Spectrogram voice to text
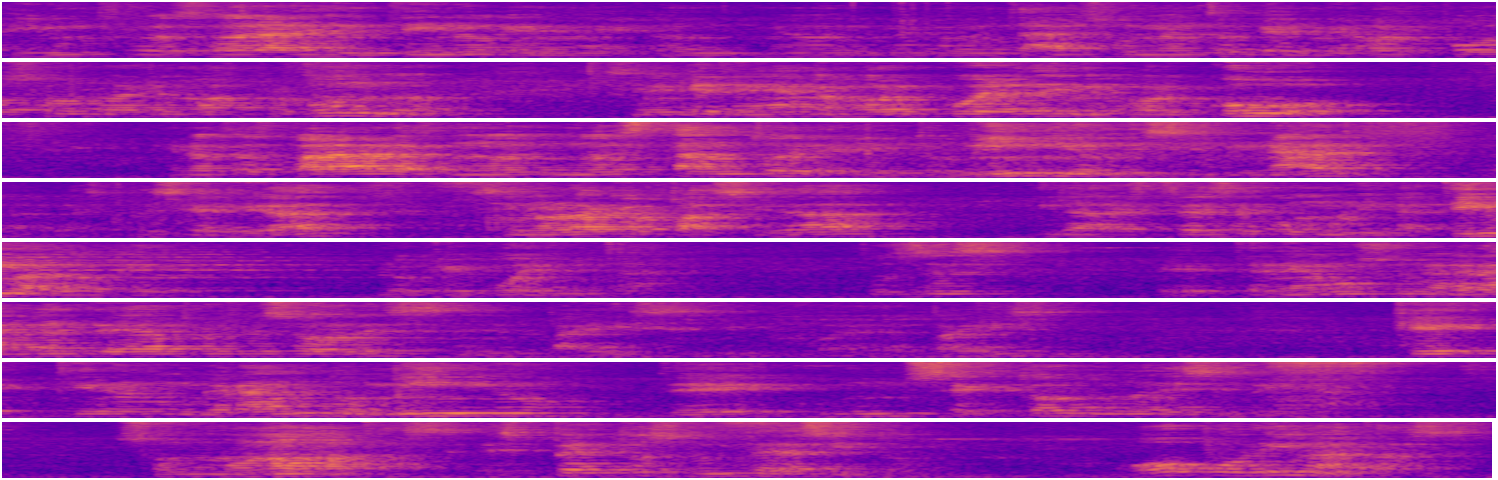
Hay un profesor argentino que me, me, me, comentaba en su momento que el mejor pozo no era el más profundo, sino que tenía mejor cuerda y mejor cubo. En otras palabras, no, no es tanto el, el dominio disciplinar, la, la, especialidad, sino la capacidad y la destreza comunicativa lo que, lo que cuenta. Entonces, eh, tenemos una gran cantidad de profesores en el país y fuera del país que tienen un gran dominio de un sector de una disciplina. Son monómatas, expertos en un pedacito, o polímatas,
